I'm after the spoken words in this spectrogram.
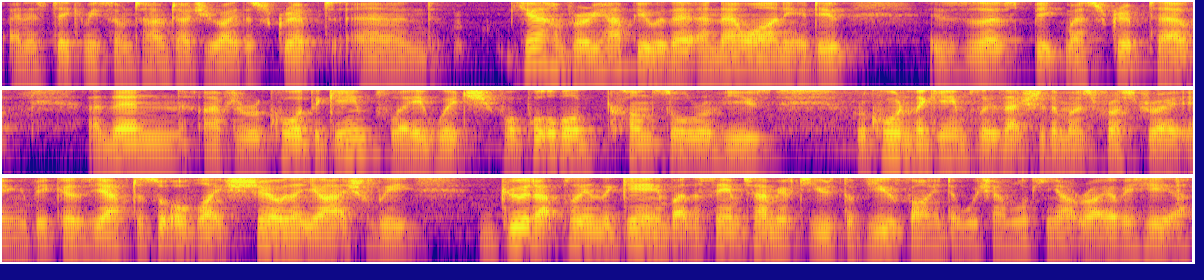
and it's taken me some time to actually write the script, and yeah, I'm very happy with it. And now all I need to do is uh, speak my script out, and then I have to record the gameplay, which for portable console reviews, recording the gameplay is actually the most frustrating because you have to sort of like show that you're actually good at playing the game, but at the same time you have to use the viewfinder, which I'm looking at right over here,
